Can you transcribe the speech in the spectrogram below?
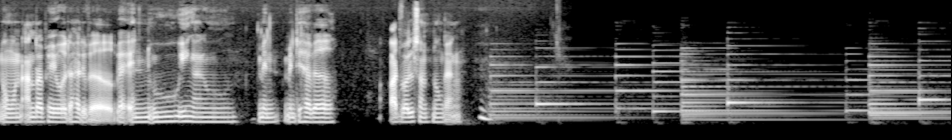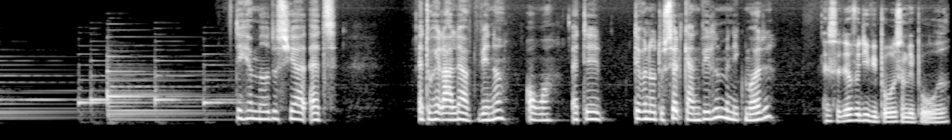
Nogle andre perioder, der har det været hver anden uge, en gang om ugen. Men, men det har været ret voldsomt nogle gange. Det her med, du siger, at, at du heller aldrig har haft venner over, at det, det var noget, du selv gerne ville, men ikke måtte. Altså, det var fordi, vi boede, som vi boede.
